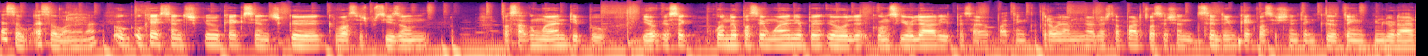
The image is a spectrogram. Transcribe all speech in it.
Essa, essa one, né? O, o que é que sentes, o que, é que, sentes que, que vocês precisam passado um ano? Tipo, eu, eu sei que quando eu passei um ano eu, eu olhei- consegui olhar e pensar, pá, tenho que trabalhar melhor esta parte. Vocês sen- sentem o que é que vocês sentem que têm que melhorar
